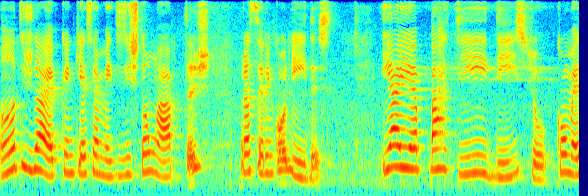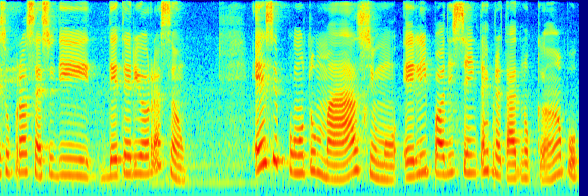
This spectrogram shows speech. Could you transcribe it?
antes da época em que as sementes estão aptas para serem colhidas. E aí, a partir disso, começa o processo de deterioração. Esse ponto máximo, ele pode ser interpretado no campo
